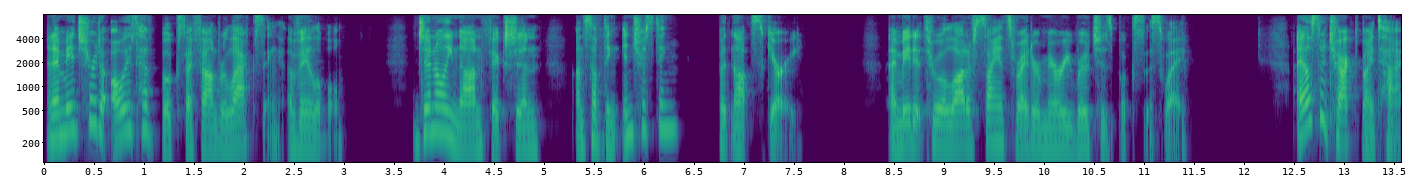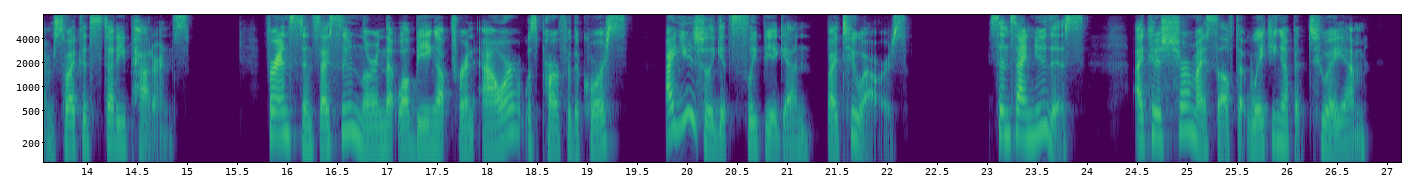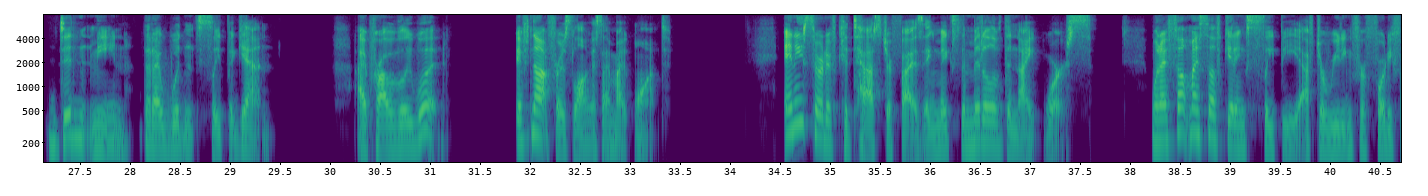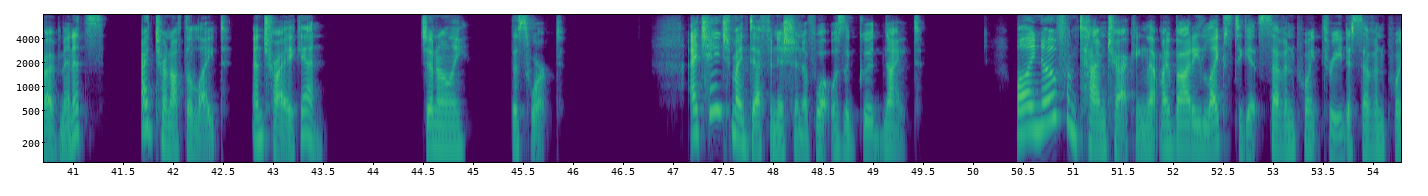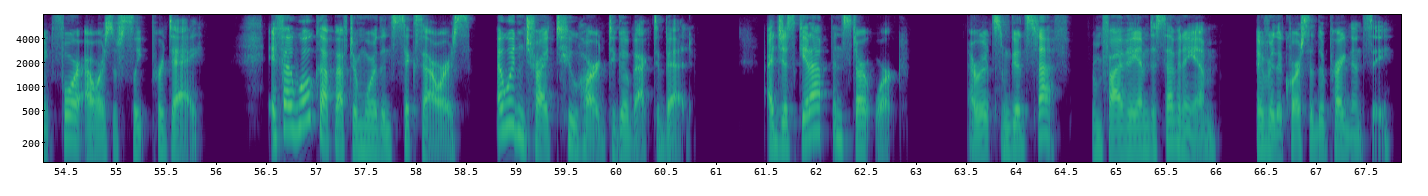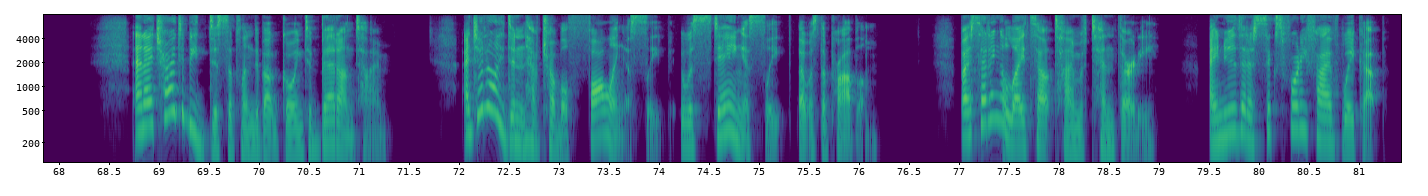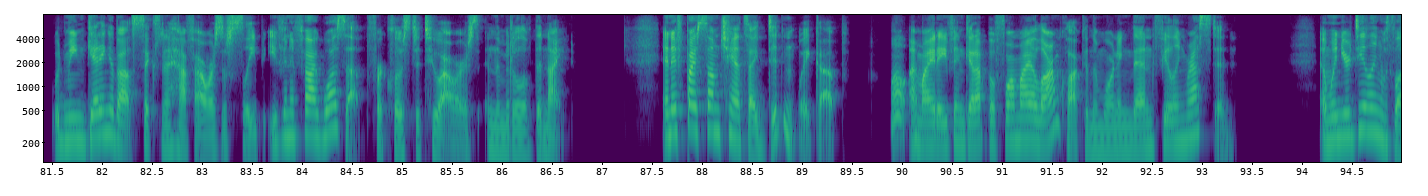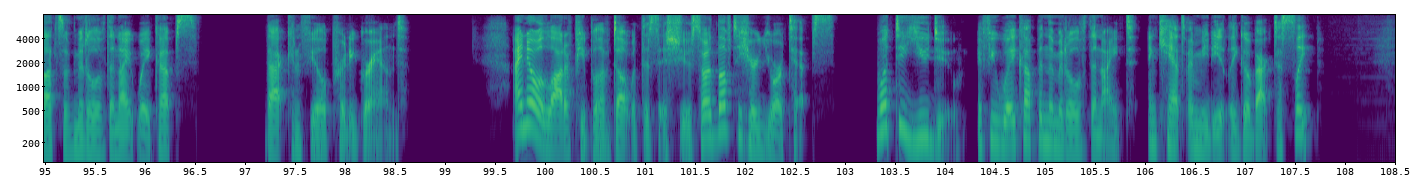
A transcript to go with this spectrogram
and I made sure to always have books I found relaxing available. Generally nonfiction on something interesting, but not scary. I made it through a lot of science writer Mary Roach's books this way. I also tracked my time so I could study patterns. For instance, I soon learned that while being up for an hour was par for the course, I usually get sleepy again by two hours. Since I knew this, I could assure myself that waking up at 2 a.m. didn't mean that I wouldn't sleep again. I probably would, if not for as long as I might want. Any sort of catastrophizing makes the middle of the night worse. When I felt myself getting sleepy after reading for 45 minutes, I'd turn off the light and try again. Generally, this worked. I changed my definition of what was a good night. While I know from time tracking that my body likes to get 7.3 to 7.4 hours of sleep per day, if I woke up after more than six hours, I wouldn't try too hard to go back to bed. I'd just get up and start work. I wrote some good stuff from 5 a.m. to 7 a.m. over the course of the pregnancy. And I tried to be disciplined about going to bed on time. I generally didn't have trouble falling asleep. It was staying asleep that was the problem. By setting a lights out time of 10:30, I knew that a 645 wake up would mean getting about six and a half hours of sleep, even if I was up for close to two hours in the middle of the night. And if by some chance I didn't wake up, well, I might even get up before my alarm clock in the morning, then feeling rested. And when you're dealing with lots of middle of the night wake ups, that can feel pretty grand. I know a lot of people have dealt with this issue, so I'd love to hear your tips. What do you do if you wake up in the middle of the night and can't immediately go back to sleep?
